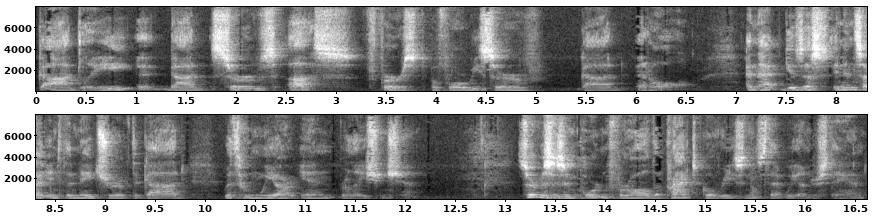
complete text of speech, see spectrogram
Godly, uh, God serves us first before we serve God at all. And that gives us an insight into the nature of the God with whom we are in relationship. Service is important for all the practical reasons that we understand,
